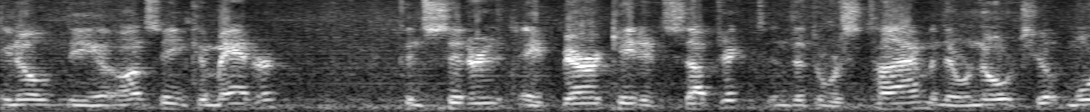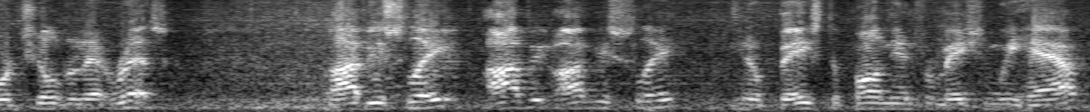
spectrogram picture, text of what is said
you know, the on-scene commander considered a barricaded subject and that there was time and there were no ch more children at risk. Obviously, ob obviously, you know, based upon the information we have,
